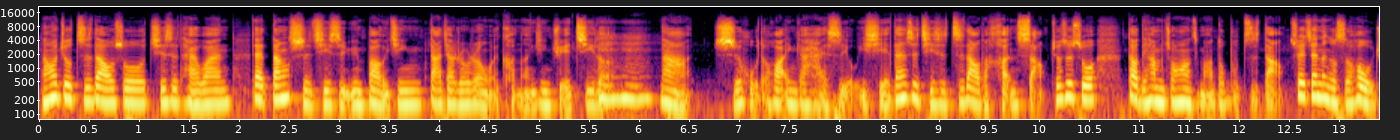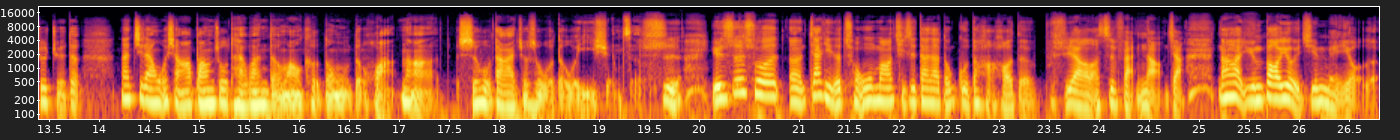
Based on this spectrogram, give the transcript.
然后就知道说，其实台湾在当时，其实云豹已经大家都认为可能已经绝迹了。嗯。那石虎的话，应该还是有一些，但是其实知道的很少，就是说到底他们状况怎么样都不知道。所以在那个时候，我就觉得，那既然我想要帮助台湾的猫科动物的话，那石虎大概就是我的唯一选择。是，也就是说，呃，家里的宠物猫其实大家都顾得好好的，不需要老是烦恼这样。那云豹又已经没有了，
